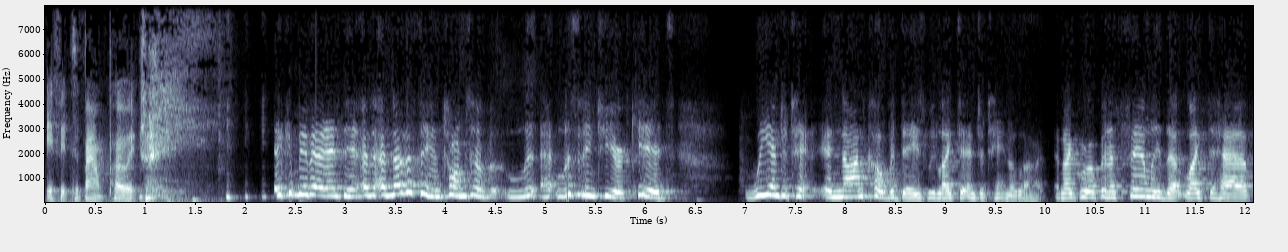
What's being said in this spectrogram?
if it's about poetry. It can be about anything. And another thing, in terms of li- listening to your kids, we entertain in non-COVID days. We like to entertain a lot, and I grew up in a family that liked to have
